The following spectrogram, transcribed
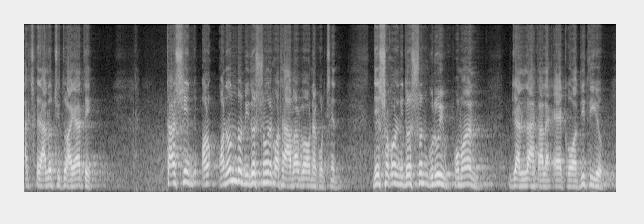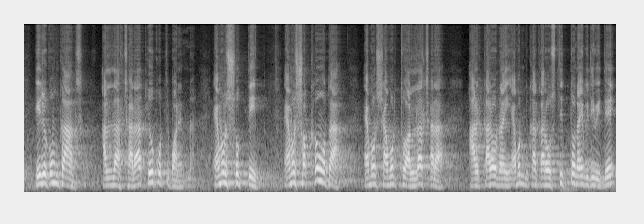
আজকের আলোচিত আয়াতে তার অ- অনন্য নিদর্শনের কথা আবার বর্ণনা করছেন। যে সকল নিদর্শনগুলোই প্রমাণ যে আল্লাহ তালা এক অদ্বিতীয়, এরকম কাজ আল্লাহ ছাড়া কেউ করতে পারেন না। এমন শক্তি, এমন সক্ষমতা, এমন সামর্থ্য আল্লাহ ছাড়া আর কারও নাই, এমন কারও অস্তিত্ব নাই পৃথিবীতে,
